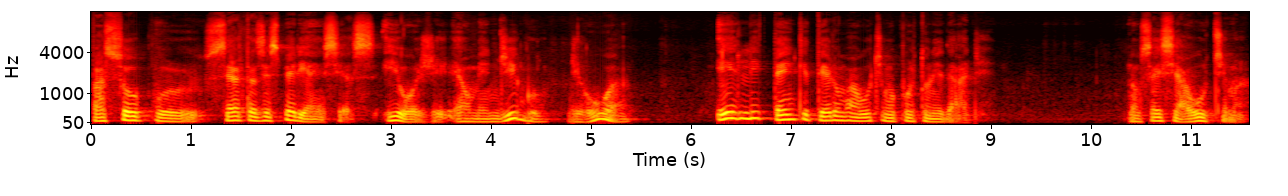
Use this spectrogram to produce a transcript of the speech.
passou por certas experiências e hoje é um mendigo de rua, ele tem que ter uma última oportunidade não sei se é a última,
